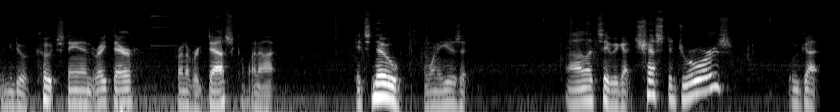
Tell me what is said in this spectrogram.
we can do a coat stand right there in front of her desk. Why not? It's new. I want to use it. Uh, let's see. We got chest of drawers. We've got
